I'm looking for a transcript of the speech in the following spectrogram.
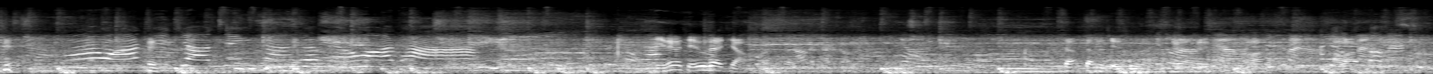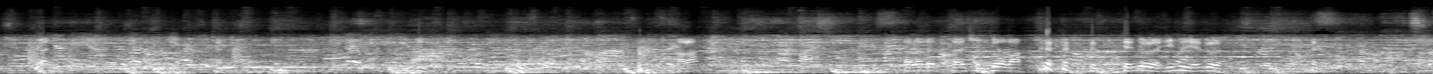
我要去小金城跟棉花糖。你那个结束再讲，这样这样就结束了，对啊对，好啊，好吧，那你可以啊，六七点，六七点。好了，来请坐吧，结束了，已经结束了。好了，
